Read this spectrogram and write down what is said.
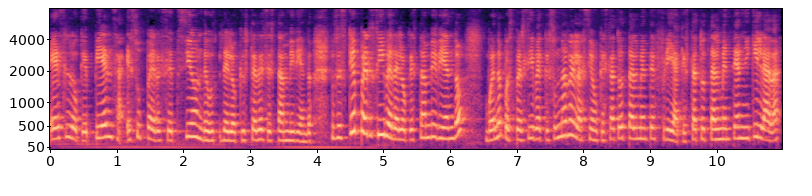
es lo que piensa, es su percepción de, lo que ustedes están viviendo. Entonces, ¿qué percibe de lo que están viviendo? Bueno, pues percibe que es una relación que está totalmente fría, que está totalmente aniquilada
